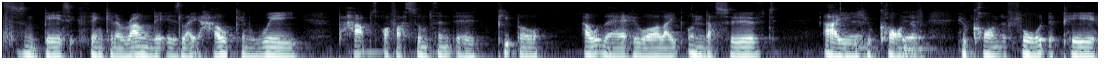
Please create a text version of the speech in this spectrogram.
some basic thinking around it is like, how can we perhaps offer something to people out there who are like underserved, i.e., Yeah, who can't yeah. who can't afford to pay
